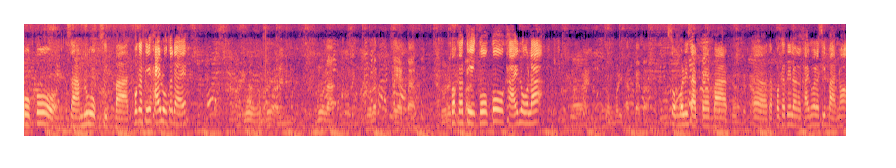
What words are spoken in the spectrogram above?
โกโก้สามลูกสิบบาท ปกติขายลูกเท่าไหร่โลโลอันโลละโลละแปดบาทโลละปกติ10บาทโกโก้ขายโลละเอ่อส่งบริษัทแปดบาทส่งบริษัท 8 บาทเอ่อแต่ปกติเราก็ขายนวดละสิบบาทเนาะ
